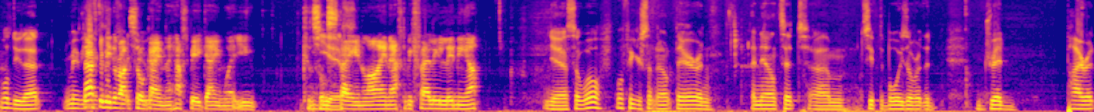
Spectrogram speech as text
We'll do that. Maybe they have to be the right sort of game. They have to be a game where you can sort Yes. of stay in line. They have to be fairly linear. Yeah, so we'll we'll figure something out there and announce it. Um, see if the boys over at the Dread Pirate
